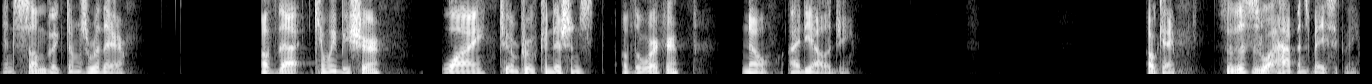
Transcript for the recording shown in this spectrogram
and some victims were there. Of that, can we be sure? Why? To improve conditions of the worker? No, ideology. Okay, so this is what happens basically.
